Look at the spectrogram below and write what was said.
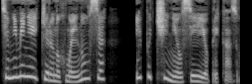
Тем не менее, Киран ухмыльнулся и подчинился ее приказу.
